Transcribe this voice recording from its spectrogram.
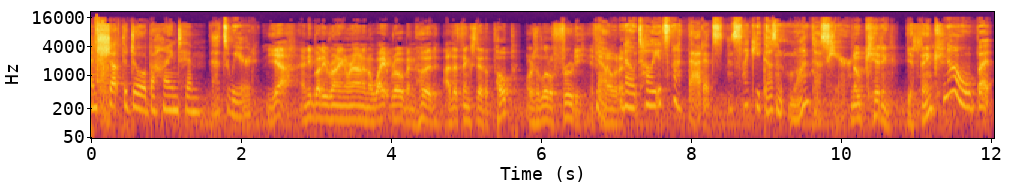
and shut the door behind him. That's weird. Yeah, anybody running around in a white robe and hood either thinks they're the Pope or is a little fruity, if you know what I mean. no, Tully, it's not that. It's it's like he doesn't want us here. No kidding. You think? No, but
